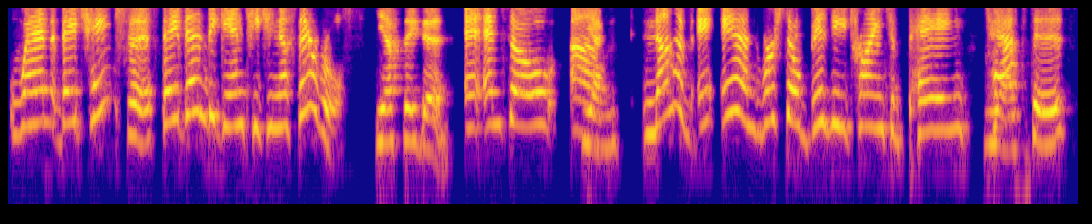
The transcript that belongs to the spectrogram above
When they changed this, they then began teaching us their rules. Yes, they did. And, and so, um, yeah none of and we're so busy trying to pay taxes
